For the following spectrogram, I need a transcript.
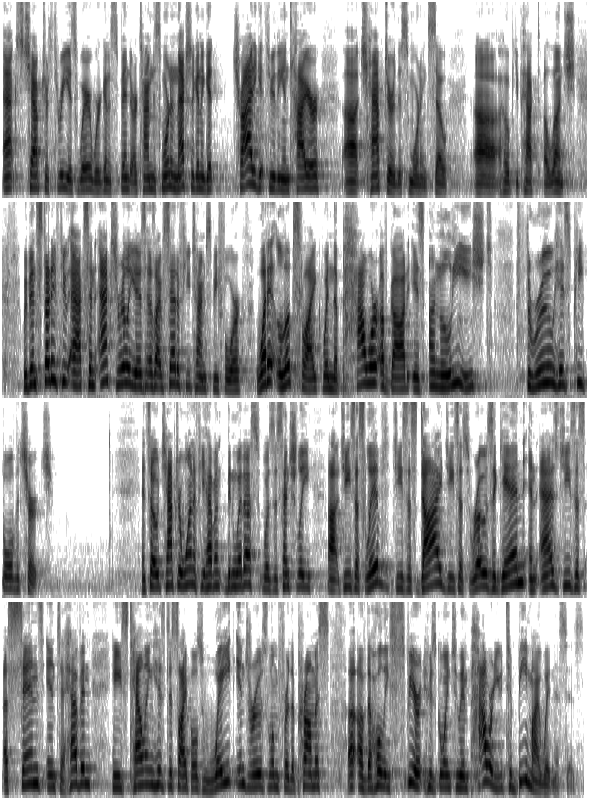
Acts chapter 3 is where we're going to spend our time this morning. I'm actually going to get try to get through the entire uh, chapter this morning. So uh, I hope you packed a lunch. We've been studying through Acts, and Acts really is, as I've said a few times before, what it looks like when the power of God is unleashed through his people, the church. And so, chapter one, if you haven't been with us, was essentially uh, Jesus lived, Jesus died, Jesus rose again, and as Jesus ascends into heaven, he's telling his disciples, Wait in Jerusalem for the promise uh, of the Holy Spirit who's going to empower you to be my witnesses.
